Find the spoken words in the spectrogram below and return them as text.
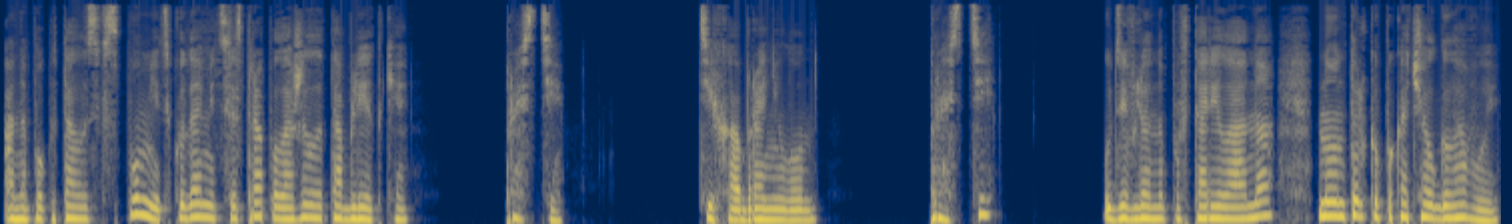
Она попыталась вспомнить, куда медсестра положила таблетки. «Прости», — тихо обронил он. «Прости?» — удивленно повторила она, но он только покачал головой.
